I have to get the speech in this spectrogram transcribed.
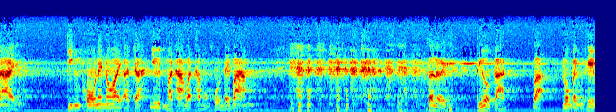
ได้กิ่งโพน้อยๆอาจจะยื่นมาทางวัดธรรมมงคลได้บ้าง ก็เลยถือโอกาสว่าลงไปกรุงเทพ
